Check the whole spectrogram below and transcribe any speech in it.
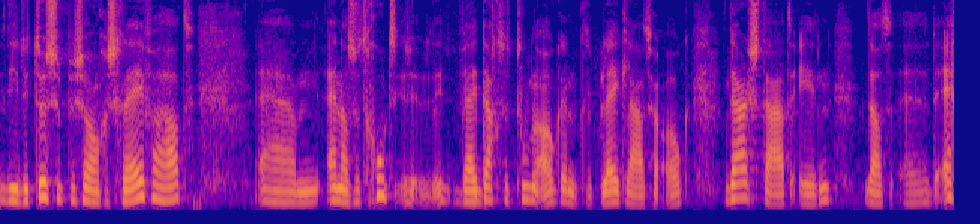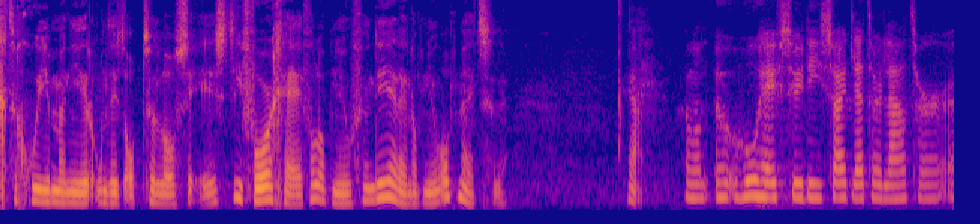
die de tussenpersoon geschreven had. Um, en als het goed is, wij dachten toen ook, en dat bleek later ook, daar staat in dat uh, de echte goede manier om dit op te lossen is die voorgevel opnieuw funderen en opnieuw opmetselen. Ja. Want, uh, hoe heeft u die site letter later uh,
